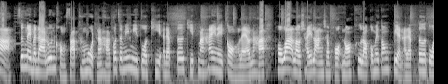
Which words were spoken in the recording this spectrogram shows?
ค่ะ ซึ่งในบรรดารุ่นของซับทั้งหมดนะคะ ก็จะไม่มีตัว Key Adapter Kit มาให้ในกล่องแล้วนะคะ เพราะว่าเราใช้รางเฉพาะเนาะคือเราก็ไม่ต้องเปลี่ยนอะแดปเตอร์ตัว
